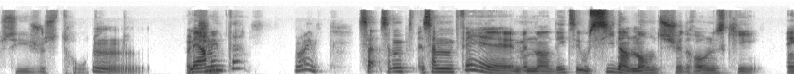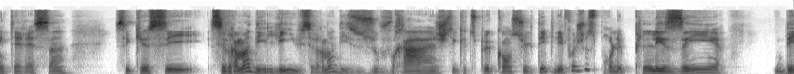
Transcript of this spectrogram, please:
C'est juste trop, trop, Hmm. trop. Mais en même temps, ouais, ça, ça me, ça me fait euh, me demander, tu sais, aussi dans le monde du jeu de rôle, ce qui est intéressant, c'est que c'est c'est vraiment des livres, c'est vraiment des ouvrages, sais, que tu peux consulter, puis des fois juste pour le plaisir des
